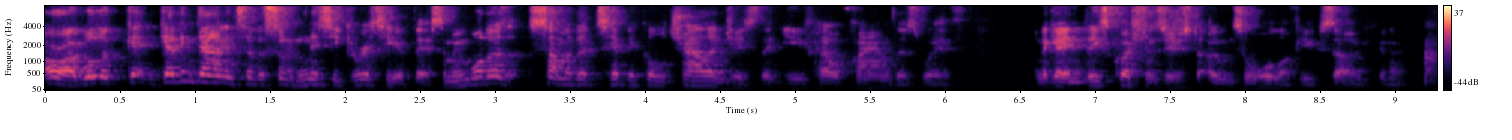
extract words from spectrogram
all right well look get, getting down into the sort of nitty gritty of this i mean what are some of the typical challenges that you've helped founders with and again these questions are just open to all of you so you know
